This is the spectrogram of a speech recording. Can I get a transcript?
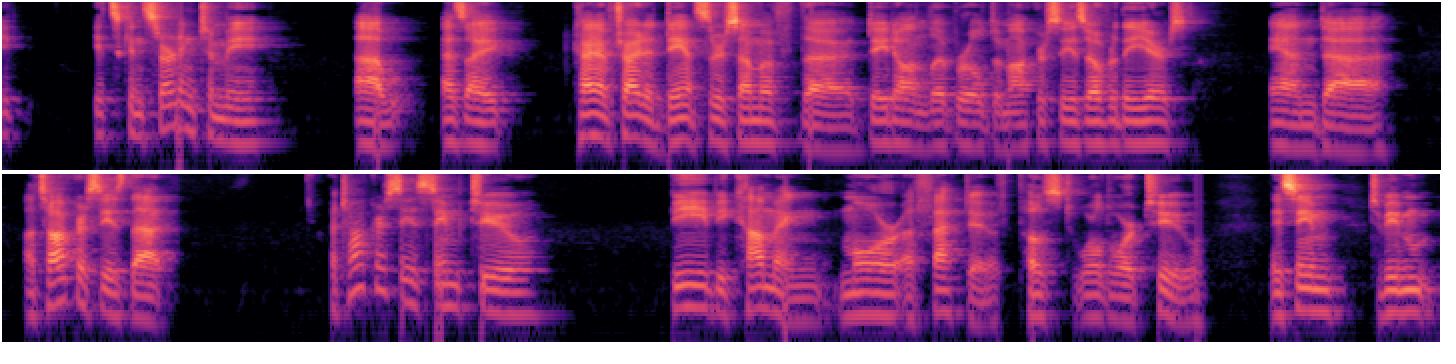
it it's concerning to me uh, as I kind of try to dance through some of the data on liberal democracies over the years and uh, autocracies that autocracies seem to be becoming more effective post World War II. They seem to be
